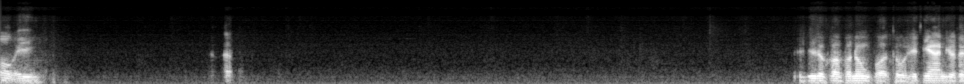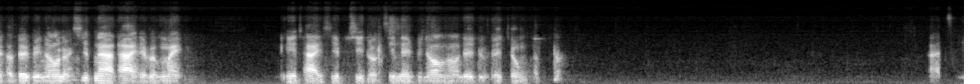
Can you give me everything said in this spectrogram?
ออกเองนะครับ เดี๋ยวที่นครพนมขอตัวเฮ็ดงานก็ได้ครับด้วยพี่น้องเดี๋ยวคลิปหน้าถ่ายให้เบิ่งใหม่วันนี้ถ่ายคลิปฉีดวัคซีนให้พี่น้องเขาได้ดูได้ชมครับอาจสิ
